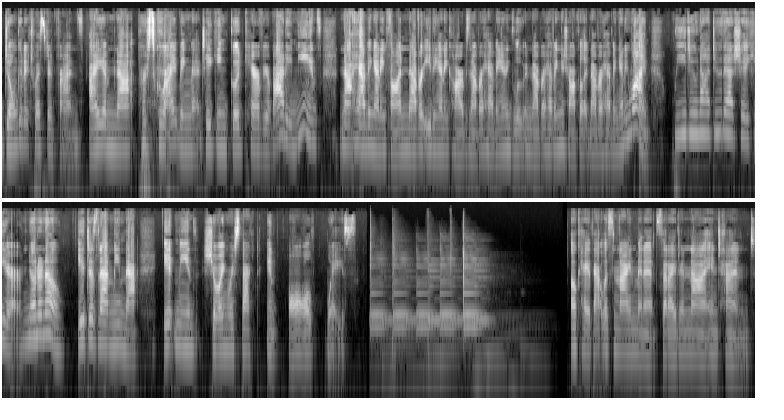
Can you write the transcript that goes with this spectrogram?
don't get it twisted, friends. I am not prescribing that taking good care of your body means not having any fun, never eating any carbs, never having any gluten, never having any chocolate, never having any wine. We do not do that shit here. No, no, no. It does not mean that. It means showing respect in all ways. Okay, that was nine minutes that I did not intend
